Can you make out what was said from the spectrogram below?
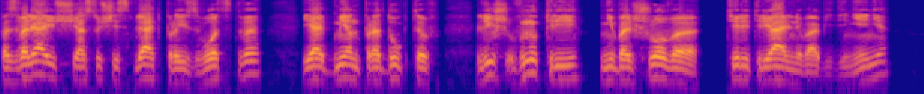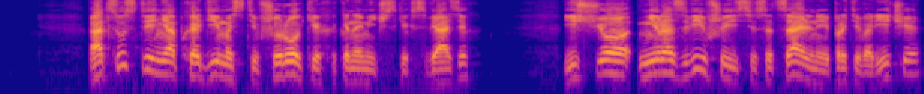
позволяющий осуществлять производство и обмен продуктов лишь внутри небольшого территориального объединения, отсутствие необходимости в широких экономических связях, еще не развившиеся социальные противоречия,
